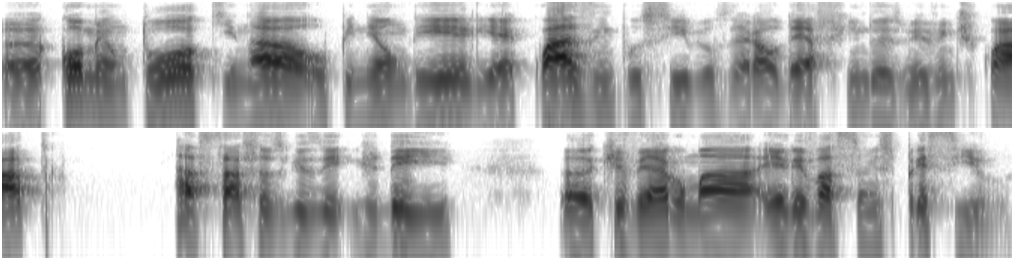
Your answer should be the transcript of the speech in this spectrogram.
uh, comentou que, na opinião dele, é quase impossível zerar o DF em 2024, as taxas de DI uh, tiveram uma elevação expressiva.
